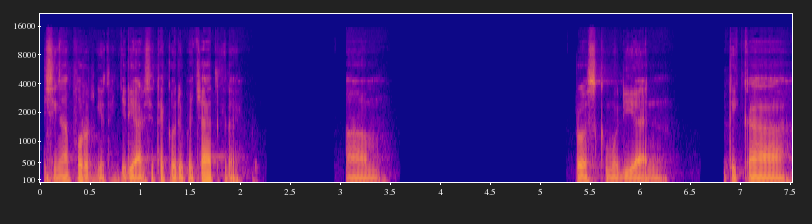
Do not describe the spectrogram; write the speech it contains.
di Singapura gitu. Jadi arsitek gue dipecat gitu. Um, terus kemudian ketika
